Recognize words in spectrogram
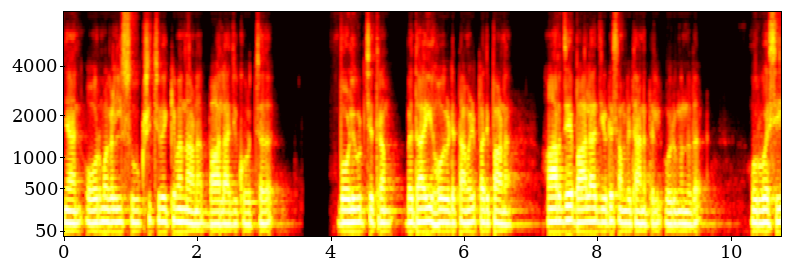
ഞാൻ ഓർമ്മകളിൽ സൂക്ഷിച്ചു വയ്ക്കുമെന്നാണ് ബാലാജി കുറിച്ചത്. ബോളിവുഡ് ചിത്രം ബദായി ഹോയുടെ തമിഴ് പതിപ്പാണ് ആർ ജെ ബാലാജിയുടെ സംവിധാനത്തിൽ ഒരുങ്ങുന്നത്. ഉർവശി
